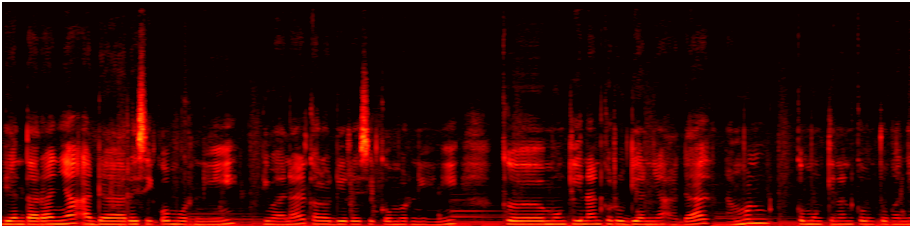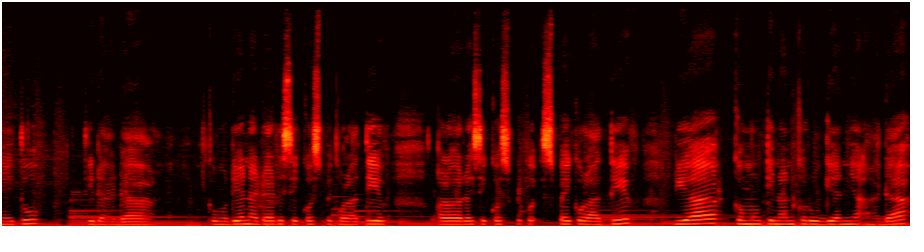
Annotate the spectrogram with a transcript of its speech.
Di antaranya ada risiko murni, di mana kalau di risiko murni ini kemungkinan kerugiannya ada, namun kemungkinan keuntungannya itu tidak ada. Kemudian ada risiko spekulatif. Kalau risiko spekulatif, dia kemungkinan kerugiannya ada,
